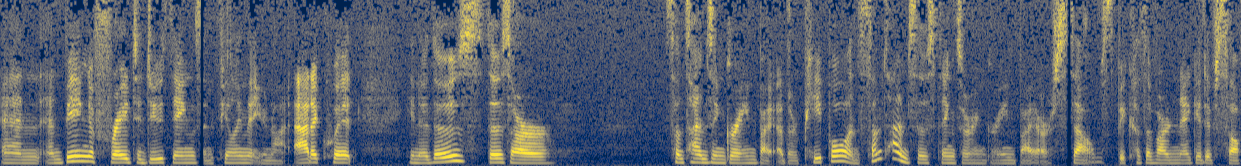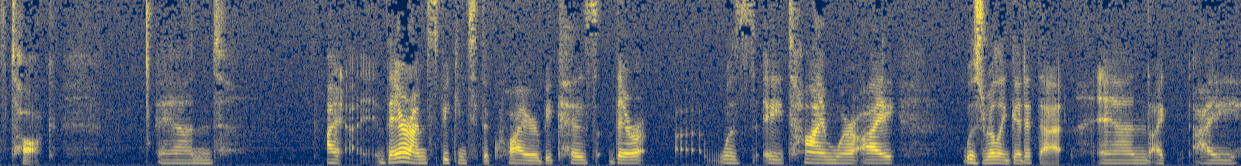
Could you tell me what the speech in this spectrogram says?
And, and being afraid to do things and feeling that you're not adequate, you know, those, those are sometimes ingrained by other people, and sometimes those things are ingrained by ourselves because of our negative self talk. And I, there I'm speaking to the choir because there was a time where I was really good at that, and I, I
